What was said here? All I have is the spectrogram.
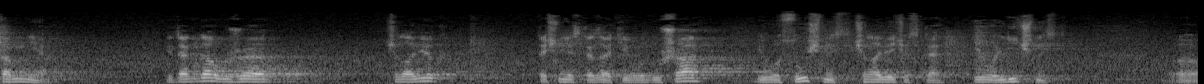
ко мне? И тогда уже человек, точнее сказать, его душа, его сущность человеческая, его личность э,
